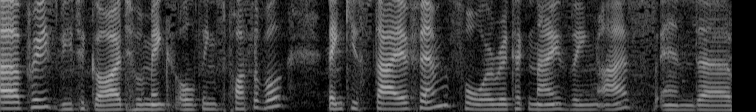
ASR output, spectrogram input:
Uh, praise be to God who makes all things possible. Thank you, Star FM, for recognizing us. And uh,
